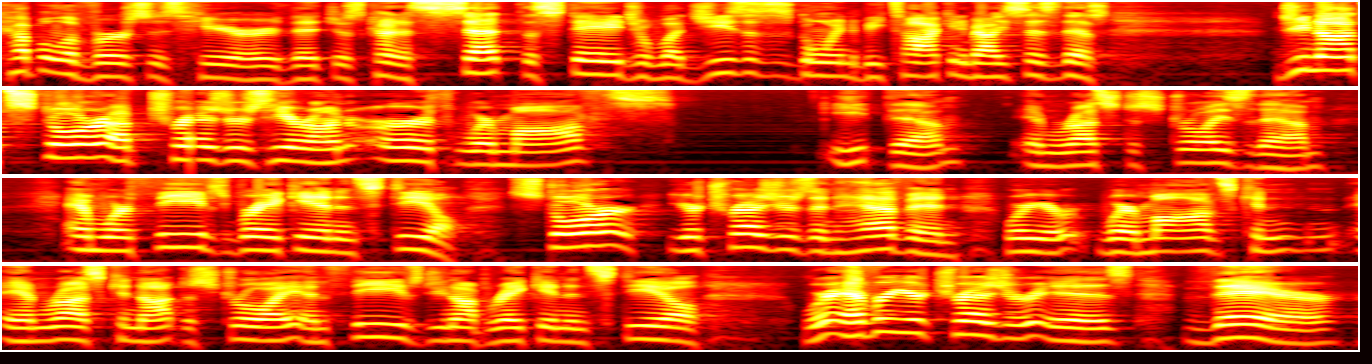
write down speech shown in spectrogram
couple of verses here that just kind of set the stage of what Jesus is going to be talking about. He says this Do not store up treasures here on earth where moths eat them and rust destroys them and where thieves break in and steal. Store your treasures in heaven where, your, where moths can, and rust cannot destroy, and thieves do not break in and steal. Wherever your treasure is, there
